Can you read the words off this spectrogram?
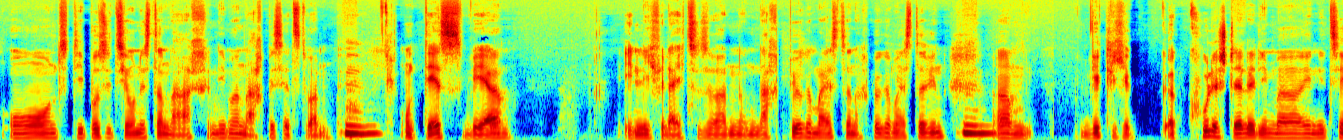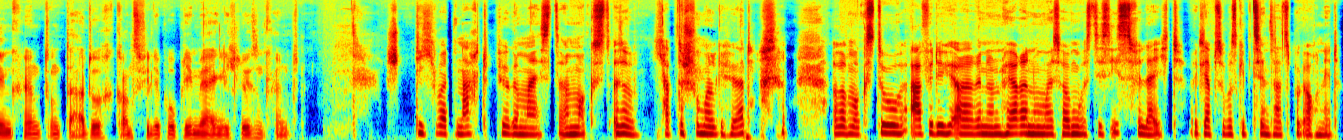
Und die Position ist danach nicht mehr nachbesetzt worden. Mhm. Und das wäre ähnlich vielleicht zu so einem Nachtbürgermeister, Nachtbürgermeisterin, mhm. ähm, wirklich eine, eine coole Stelle, die man initiieren könnte und dadurch ganz viele Probleme eigentlich lösen könnte. Stichwort Nachtbürgermeister. Magst, also ich habe das schon mal gehört, aber magst du auch für die Hörerinnen und Hörer nochmal sagen, was das ist vielleicht? Ich glaube, sowas gibt es hier in Salzburg auch nicht.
